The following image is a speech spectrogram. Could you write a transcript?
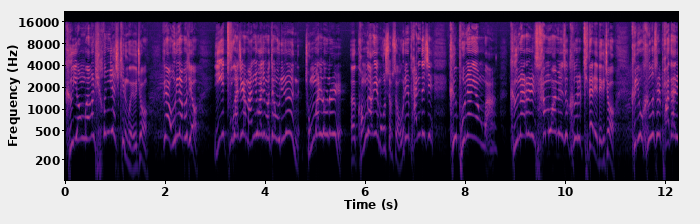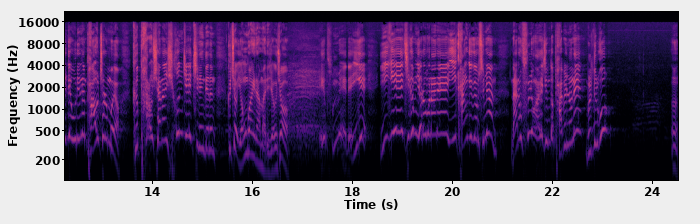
그 영광을 현재시키는 거예요, 그죠? 그러니까 우리가 보세요. 이게 두 가지가 만족하지 못하면 우리는 종말론을 어, 건강하게 먹을 수 없어. 우리는 반드시 그 본향 영광, 그 날을 사모하면서 그걸 기다려야 돼, 그죠? 그리고 그것을 받아들일 때 우리는 바울처럼 뭐요? 그 파로시아는 현재에 진행되는 그죠? 영광이란 말이죠, 그죠? 이게 분명해 돼. 이게 이게 지금 여러분 안에 이 간격이 없으면 나는 훌륭하게 지금도 바빌론에 물들고, 어,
